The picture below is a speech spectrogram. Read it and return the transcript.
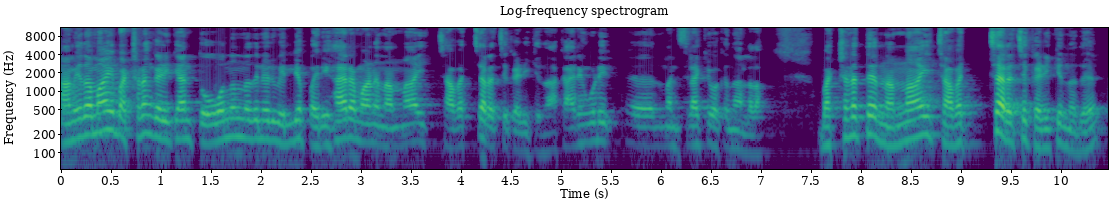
അമിതമായി ഭക്ഷണം കഴിക്കാൻ തോന്നുന്നതിനൊരു വലിയ പരിഹാരമാണ് നന്നായി ചവച്ചരച്ച് കഴിക്കുന്നത്. ആ കാര്യം കൂടി മനസ്സിലാക്കി വെക്കുന്നത് നല്ലതാണ് ഭക്ഷണത്തെ നന്നായി ചവച്ചരച്ച് കഴിക്കുന്നത്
